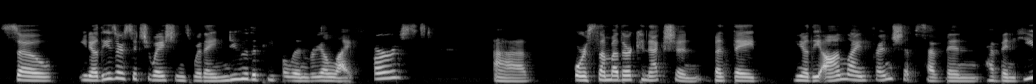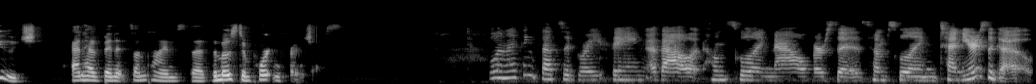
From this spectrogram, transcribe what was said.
So, you know, these are situations where they knew the people in real life first uh, or some other connection, but they, you know, the online friendships have been have been huge and have been at sometimes the, the most important friendships. Well, and I think that's a great thing about homeschooling now versus homeschooling 10 years ago.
